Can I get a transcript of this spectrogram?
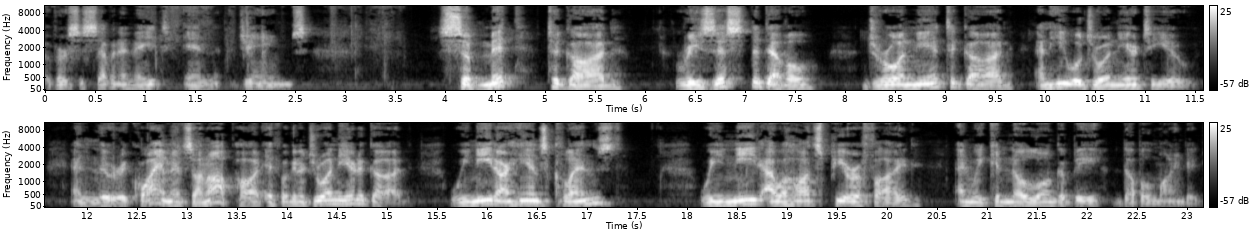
verses 7 and 8 in James. Submit to God, resist the devil, draw near to God, and he will draw near to you. And the requirements on our part, if we're going to draw near to God, we need our hands cleansed, we need our hearts purified, and we can no longer be double minded.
